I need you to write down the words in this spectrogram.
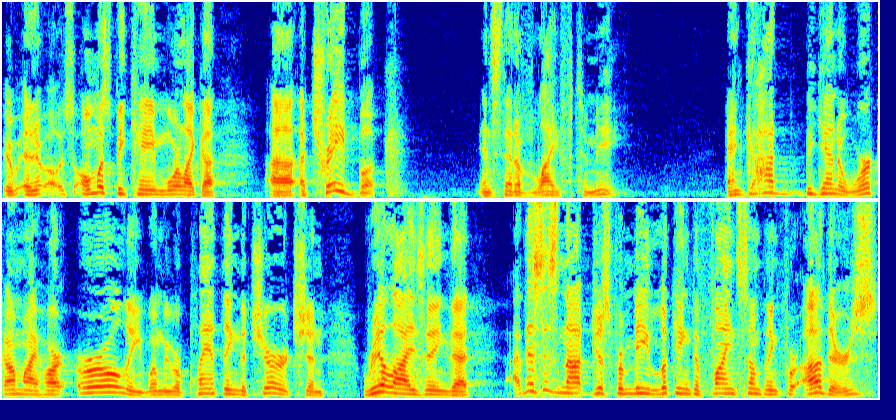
it, and it almost became more like a, uh, a trade book instead of life to me. And God began to work on my heart early when we were planting the church and realizing that this is not just for me looking to find something for others,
